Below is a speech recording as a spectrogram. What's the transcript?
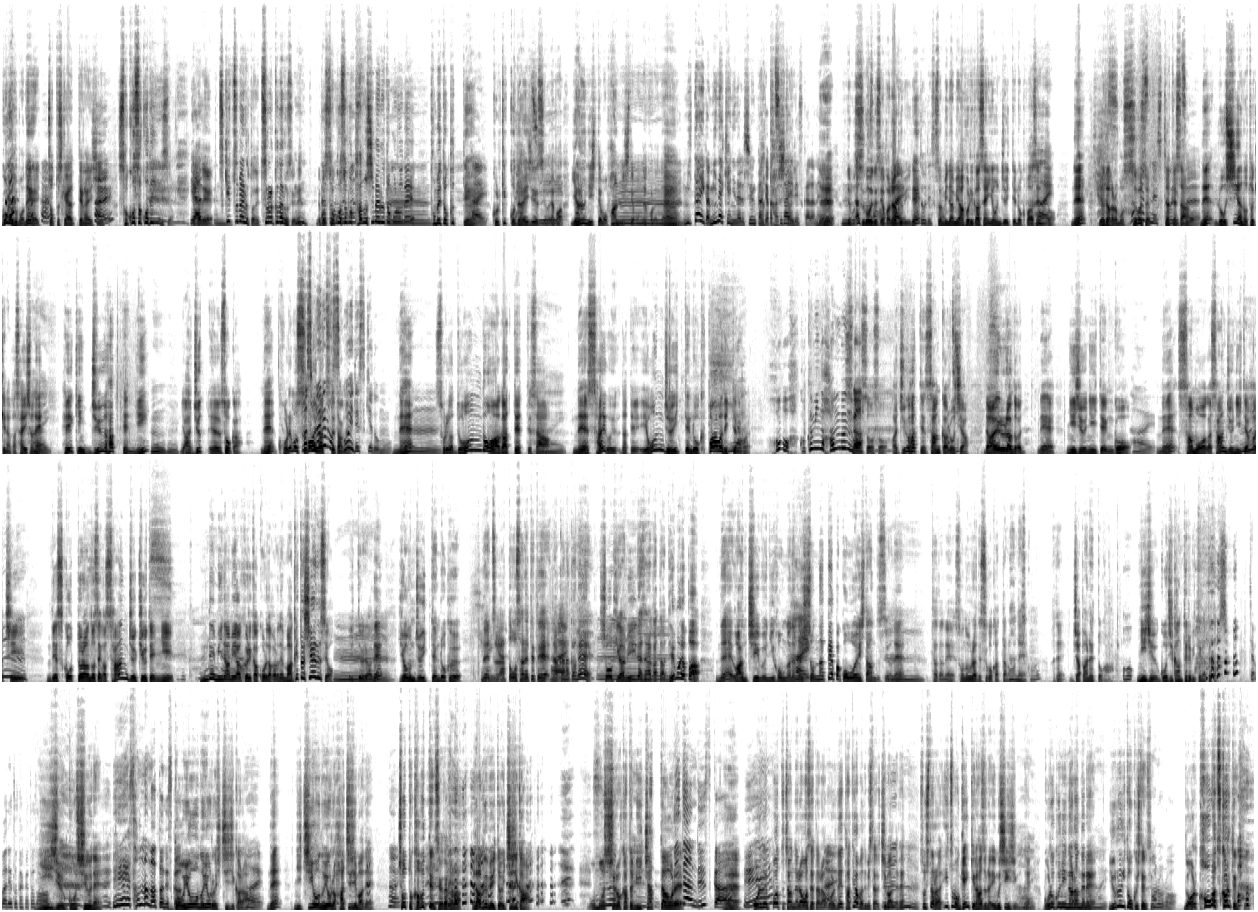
ゴルフもね、ちょっとしかやってないし、はい。そこそこでいいんですよ。いややっぱね、うん。突き詰めるとね、辛くなるんですよね。うん。やっぱそこそこ楽しめるところでうん。止めとくって、はい。これ結構大事ですよ。やっぱやるにしてもファンにしてもね、これね。うん。見たいが見なきゃになる瞬間ってやっぱ辛いですからね。うん。でもすごいですやっぱラグビーね、はい。その南アフリカ戦41.6%、はいね。いやだからもうすごいですよ。ねだってさねロシアの時なんか最初ね、はい。平均18.2、うんうんうん。いや10、えーそうか。ねこれもすごいなっつってたんだよ。ごいですけども。ね、うん。それがどんどん上がってってさ、はい。ね最後だって41.6%までいってんのよこれ。ほぼ国民の半分そうが。そうそう。あ18.3かロシア。でアイルランドがね22.5、はい。ねサモアが32.8でスコットランド戦が39.2で南アフリカこれだからね負けた試合ですよ。ん。言ってみればね。41.6いやいや。ねずっと押されてて、い。なかなかね勝機が見出せなかった。でもやっぱねワンチーム日本がなんか一緒になってやっぱこう応援したんですよね、うん。ただねその裏ですごかったのはねねジャパネットがお、25時間テレビってやってたんですよ。ジャパネット高田さん。25周年。えー、そんなのあったんですか？土曜の夜7時から、はい。ね？日曜の夜8時まで、はい。ちょっとかぶってんですよ。だからラグビーと1時間。面白かった。見ちゃった俺。見。たんですか？ええ。えー俺ねパッとチャンネル合わせたら、はい。俺ね立山で見せたの千葉でね、うんうんそしたらいつも元気なはずの MC 陣がはい。ね、56人並んでね、はい。ゆるいトークしてるんですよ。あらら。であれ顔が疲れてるんですよ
